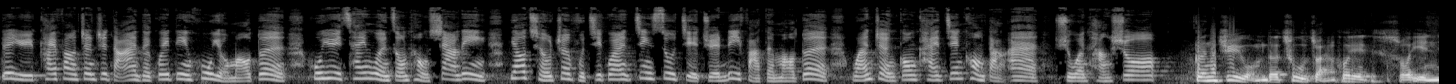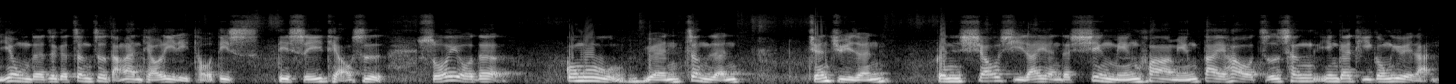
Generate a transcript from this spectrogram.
对于开放政治档案的规定互有矛盾，呼吁蔡英文总统下令要求政府机关尽速解决立法的矛盾，完整公开监控档案。许文堂说。根据我们的促转会所引用的这个政治档案条例里头，第十第十一条是所有的公务员、证人、检举人跟消息来源的姓名、化名、代号、职称应该提供阅览，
